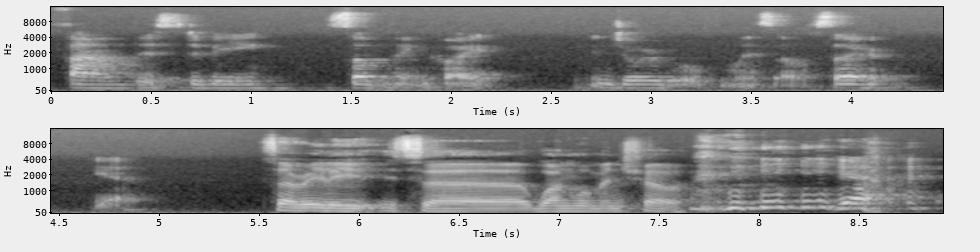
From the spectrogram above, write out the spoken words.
found this to be something quite enjoyable for myself. So, yeah. So really, it's a one-woman show. yeah.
